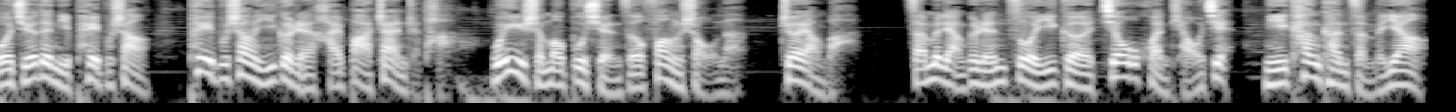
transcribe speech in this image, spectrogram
我觉得你配不上，配不上一个人还霸占着他，为什么不选择放手呢？这样吧，咱们两个人做一个交换条件，你看看怎么样？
